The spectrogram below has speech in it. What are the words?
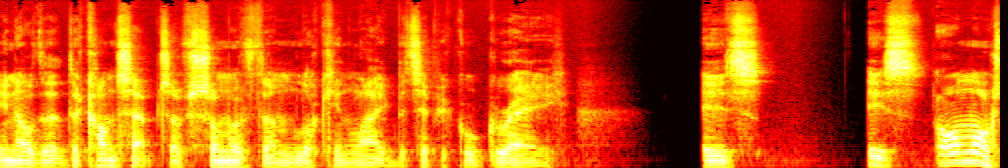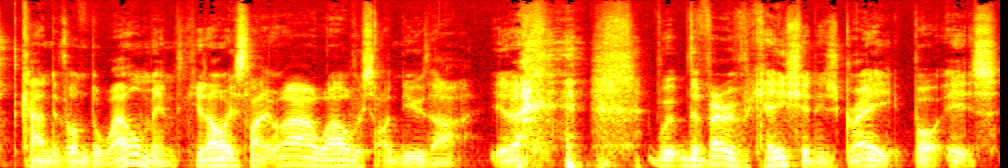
You know, the the concept of some of them looking like the typical grey is it's almost kind of underwhelming. You know, it's like, wow, well, we sort of knew that. You know, the verification is great, but it's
